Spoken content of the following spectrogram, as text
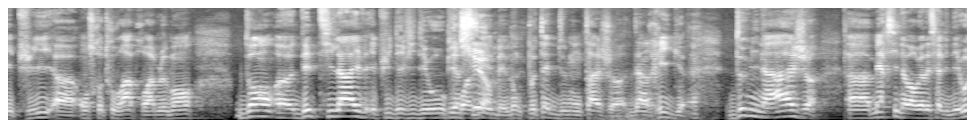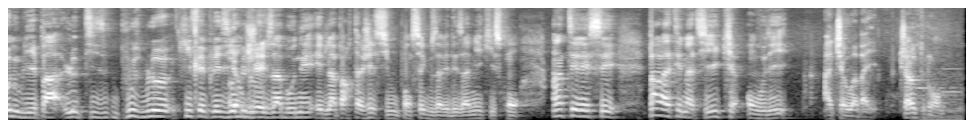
Et puis euh, on se retrouvera probablement dans euh, des petits lives et puis des vidéos Bien sûr. donc peut-être de montage euh, d'un rig de minage. merci d'avoir regardé cette vidéo. N'oubliez pas le petit pouce bleu qui fait plaisir de vous abonner et de la partager si vous pensez que vous avez des amis qui seront intéressés par la thématique. On vous dit à ciao, bye bye. Ciao tout le monde.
